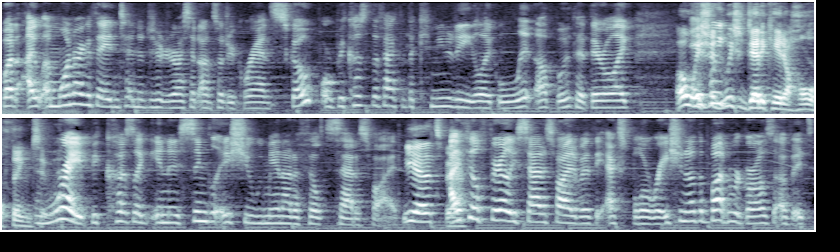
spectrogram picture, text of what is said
but I, I'm wondering if they intended to address it on such a grand scope, or because of the fact that the community like lit up with it. They were like, Oh, we should we- we, should dedicate a whole thing to it. right, because like in a single issue, we may not have felt satisfied. Yeah, that's fair. I feel fairly satisfied about the exploration of the button, regardless of its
